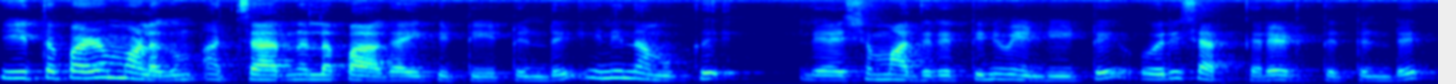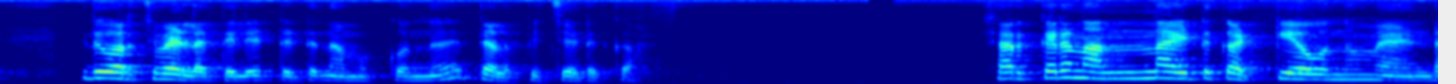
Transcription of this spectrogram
ഈത്തപ്പഴം മുളകും അച്ചാറിനുള്ള പാകമായി കിട്ടിയിട്ടുണ്ട്. ഇനി നമുക്ക് ലേശം മധുരത്തിന് വേണ്ടിയിട്ട് ഒരു ശർക്കര എടുത്തിട്ടുണ്ട്. ഇത് കുറച്ച് വെള്ളത്തിലിട്ടിട്ട് നമുക്കൊന്ന് തിളപ്പിച്ചെടുക്കാം. ശർക്കര നന്നായിട്ട് കട്ടിയാവൊന്നും വേണ്ട.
